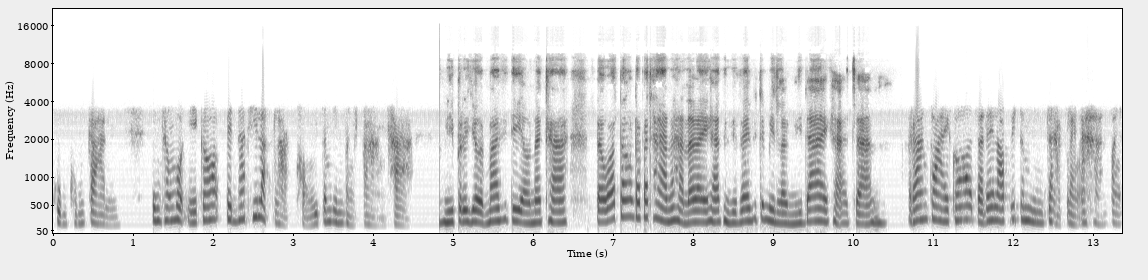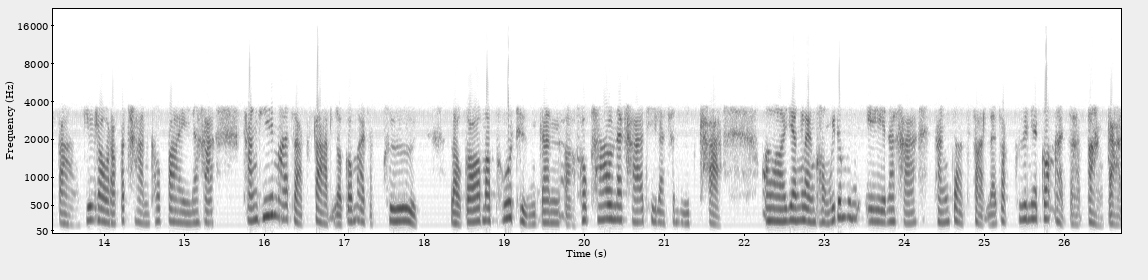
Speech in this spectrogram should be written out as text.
ภูมิคุ้มกัน ซึ่งทั้งหมดนี้ก็เป็นหน้าที่หลักๆ ของวิตามินต่างๆ ค่ะมีประโยชน์มากทีเดียวนะคะ แต่ว่าต้องรับประทานอาหารอะไรคะถึงจะได้วิตามินเหล่านี้ได้ค่ะอาจารย์ ร่างกายก็จะได้รับวิตามินจากแหล่งอาหารต่างๆ ที่เรารับประทานเข้าไปนะคะ ทั้งที่มาจากสัตว์แล้วก็มาจากพืช เราก็มาพูดถึงกันคร่าวๆนะคะ ทีละชนิดค่ะอย่างแหล่งของวิตามิน A นะคะ ทั้งจากสัตว์และจากพืชเนี่ยก็อาจจะต่างกัน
